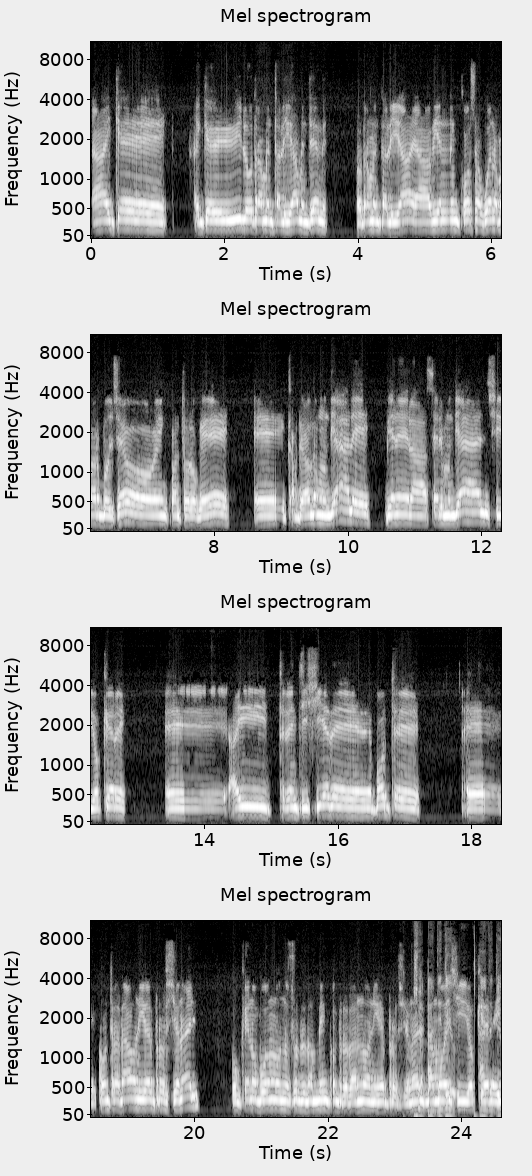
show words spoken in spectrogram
hay que hay que vivir otra mentalidad me entiendes otra mentalidad ya vienen cosas buenas para el boxeo en cuanto a lo que es eh, campeonatos mundiales viene la serie mundial si Dios quiere eh, hay 37 deportes eh, contratados a nivel profesional. ¿Por qué no podemos nosotros también contratarnos a nivel profesional? Vamos a, ver si Dios quiere. A ti,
